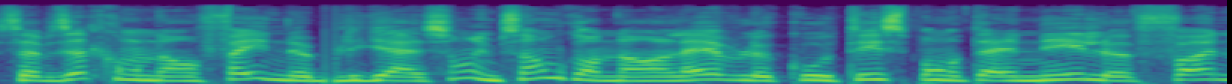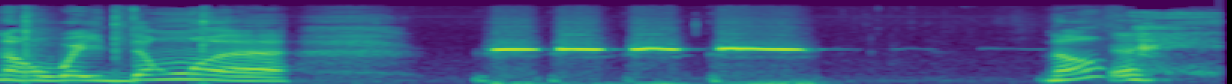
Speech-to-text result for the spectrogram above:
ça veut dire qu'on en fait une obligation il me semble qu'on enlève le côté spontané le fun en wait euh, non?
